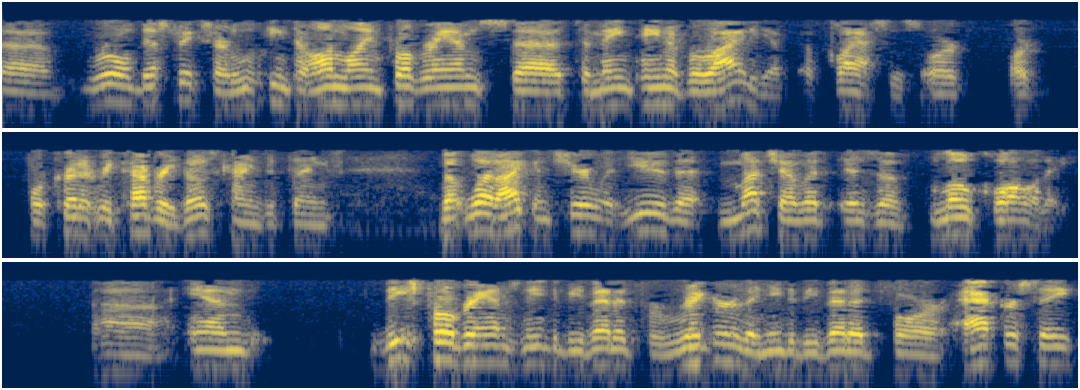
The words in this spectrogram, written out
uh, rural districts are looking to online programs uh, to maintain a variety of, of classes or or for credit recovery, those kinds of things. But what I can share with you that much of it is of low quality, uh, and these programs need to be vetted for rigor. They need to be vetted for accuracy.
